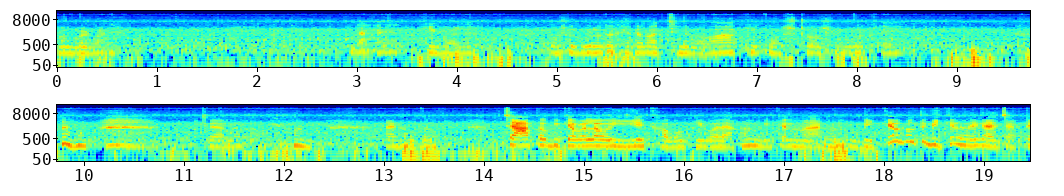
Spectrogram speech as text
মঙ্গলবারে। দেখা যাক কী বলে। ওষুধগুলো তো খেতে পারছি না বাবা, কী কষ্ট ওষুধগুলো খেয়ে। চলো। এখন তো চা তো বিকেলবেলা ওই ইয়ে খাব, কি বলে, এখন বিকেল না, এখন বিকেল বলতে বিকেল হয়ে গেছে, চারটে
